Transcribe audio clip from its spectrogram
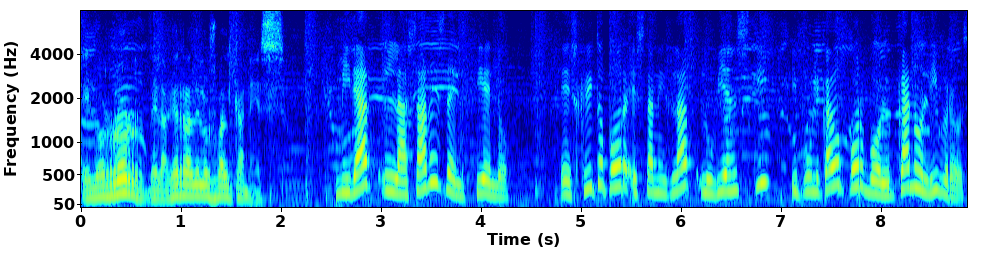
el horror de la guerra de los Balcanes. Mirad las aves del cielo, escrito por Stanislav Lubiensky y publicado por Volcano Libros.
